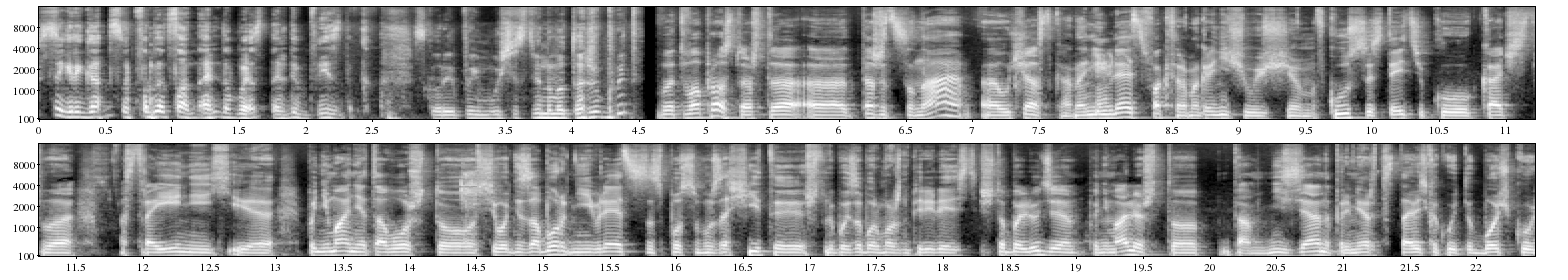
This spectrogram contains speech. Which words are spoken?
Сегрегация по национальному и остальным признакам. Скоро и по имущественному тоже будет. Вот вопрос, потому что э, та же цена э, участка, она не является фактором, ограничивающим вкус, эстетику, качество строений, э, понимание того, что сегодня забор не является способом защиты, что любой забор можно перелезть. Чтобы люди понимали, что там нельзя, например, ставить какую-то бочку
